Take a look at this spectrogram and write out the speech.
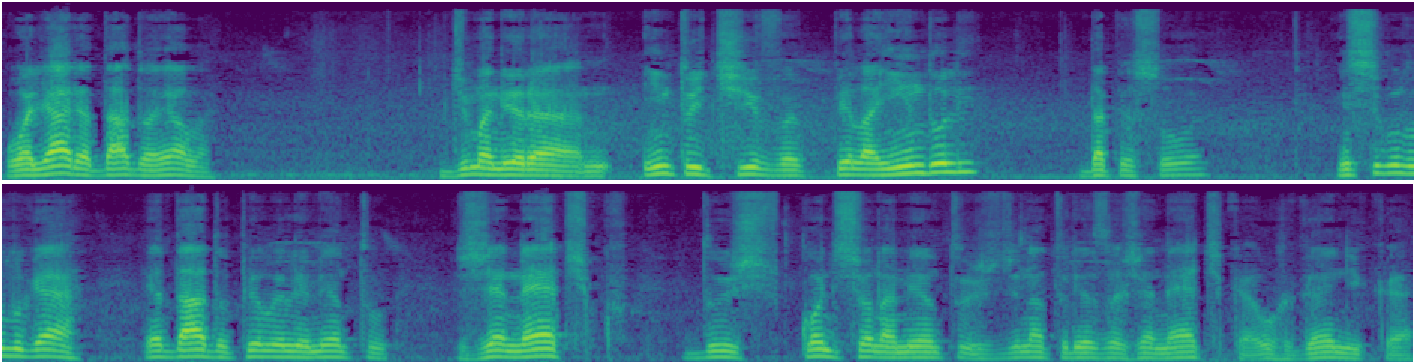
O olhar é dado a ela de maneira intuitiva pela índole da pessoa. Em segundo lugar, é dado pelo elemento genético dos condicionamentos de natureza genética, orgânica,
